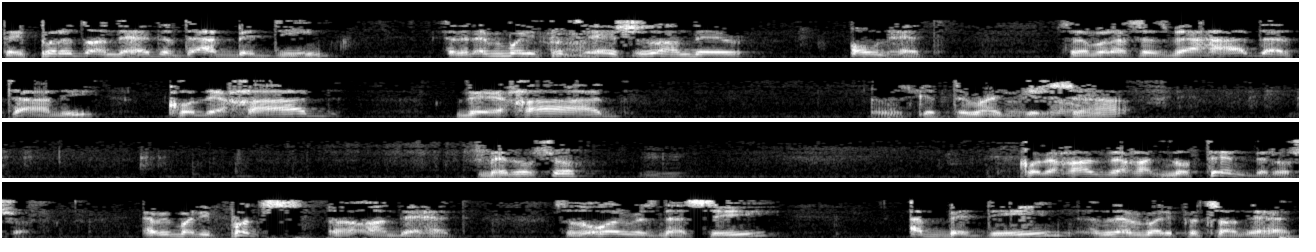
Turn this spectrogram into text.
They put it on the head of the abedin, and then everybody puts ashes on their own head. So Rabbanah says, "Ve'had artani kol echad ve'echad." Let's get the right girsa. Berosho. Mm-hmm. Kol echad ve'echad noten berosho. Everybody puts uh, on their head. So the order is nasi, abedin, and everybody puts on their head.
